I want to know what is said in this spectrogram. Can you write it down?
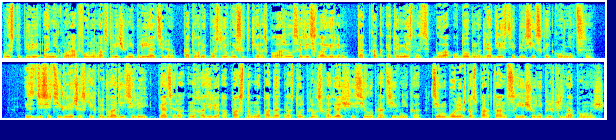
выступили они к марафону навстречу неприятелю, который после высадки расположился здесь лагерем, так как эта местность была удобна для действий персидской конницы. Из десяти греческих предводителей пятеро находили опасным нападать на столь превосходящие силы противника, тем более что спартанцы еще не пришли на помощь.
